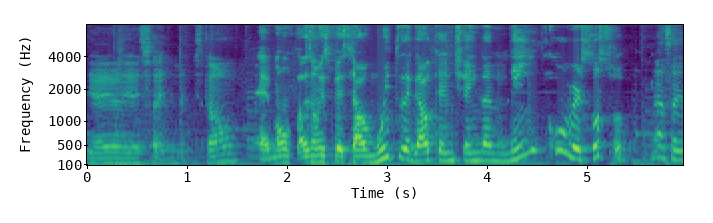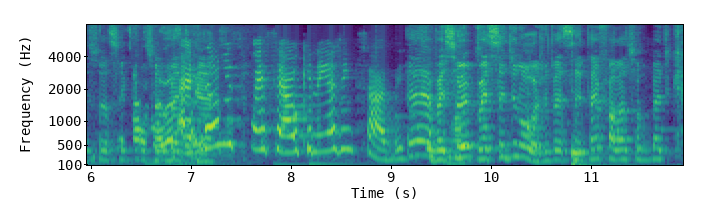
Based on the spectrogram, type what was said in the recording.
E é, é isso aí, gente. Então, É, vamos fazer um especial muito legal que a gente ainda nem conversou sobre. mas é isso, é assim que Ah, É tão especial que nem a gente sabe. É, vai ser, vai ser de novo. A gente vai sentar e falar sobre o Badcast.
